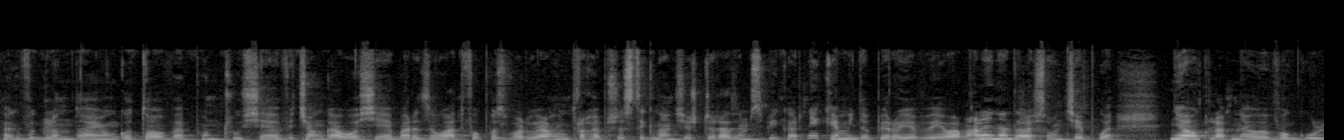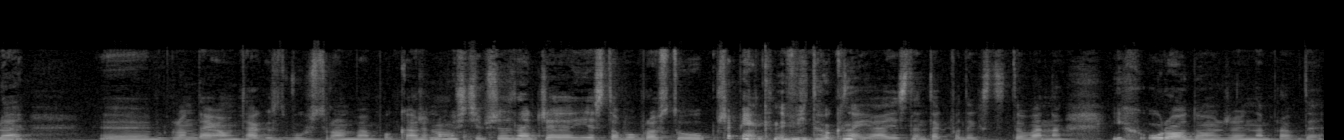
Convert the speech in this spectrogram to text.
Tak wyglądają gotowe ponczusie. Wyciągało się je bardzo łatwo. Pozwoliłam im trochę przestygnąć jeszcze razem z piekarnikiem i dopiero je wyjęłam, ale nadal są ciepłe. Nie oklapnęły w ogóle. Yy, Wyglądają tak, z dwóch stron Wam pokażę. No musicie przyznać, że jest to po prostu przepiękny widok. No ja jestem tak podekscytowana ich urodą, że naprawdę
